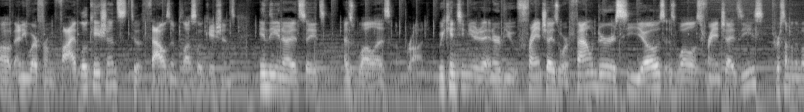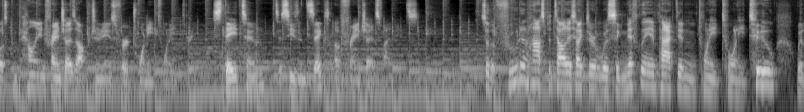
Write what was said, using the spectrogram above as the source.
of anywhere from five locations to a thousand plus locations in the United States as well as abroad. We continue to interview franchisor founders, CEOs, as well as franchisees for some of the most compelling franchise opportunities for 2023. Stay tuned to season six of Franchise Findings. So the food and hospitality sector was significantly impacted in 2022 with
